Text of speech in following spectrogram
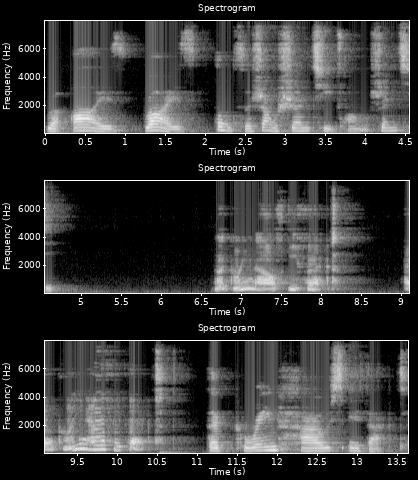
rise rise 动词上升起床升起。 The greenhouse effect. The greenhouse effect. The greenhouse effect.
